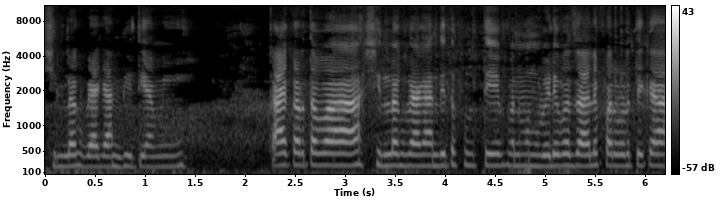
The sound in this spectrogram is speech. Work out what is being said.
शिल्लक बॅग आणली होती आम्ही. काय करता बा शिल्लक बॅग आणली तर पुरते पण मग वेळेवर जायला परवडते का?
